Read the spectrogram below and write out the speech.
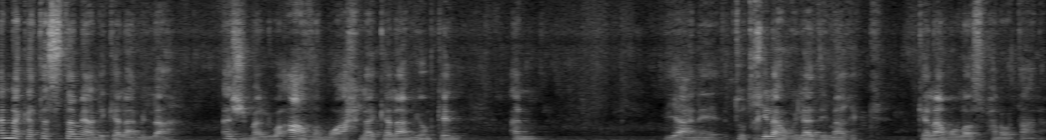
أنك تستمع لكلام الله. أجمل وأعظم وأحلى كلام يمكن أن يعني تدخله إلى دماغك. كلام الله سبحانه وتعالى.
